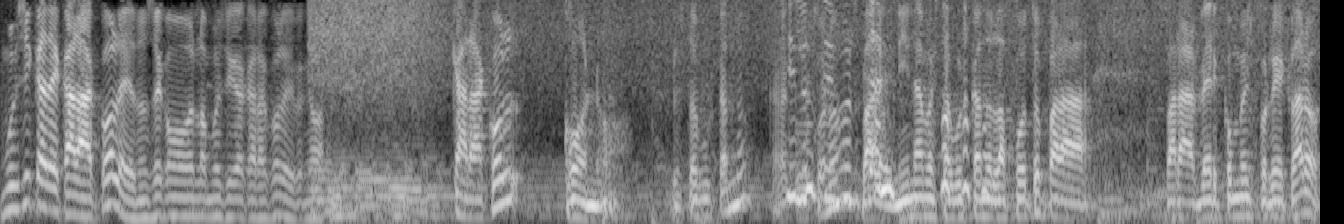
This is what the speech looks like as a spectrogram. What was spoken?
Música de caracoles, no sé cómo es la música de caracoles. Venga, va. Caracol cono. ¿Lo estás buscando? Sí, lo estoy buscando. Vale, Nina me está buscando la foto para, para ver cómo es, porque claro,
